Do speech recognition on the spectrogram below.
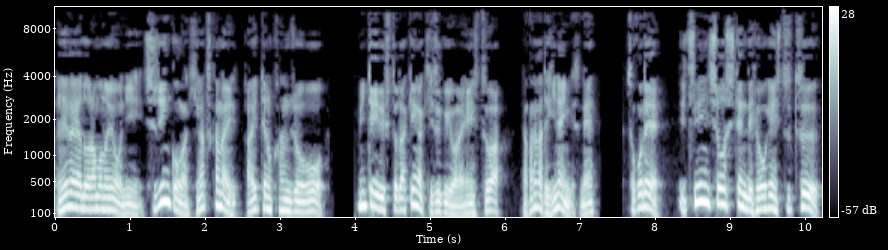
映画やドラマのように主人公が気がつかない相手の感情を見ている人だけが気づくような演出はなかなかできないんですね。そこで一人称視点で表現しつつ、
